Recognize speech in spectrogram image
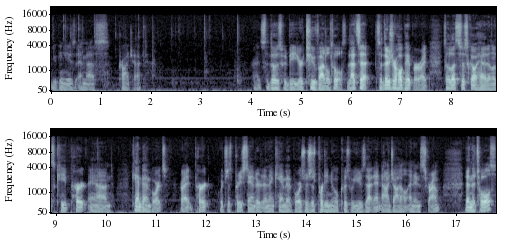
you can use MS Project. Right, so those would be your two vital tools. That's it. So there's your whole paper, right? So let's just go ahead and let's keep PERT and Kanban boards, right? PERT, which is pretty standard, and then Kanban boards, which is pretty new because we use that in Agile and in Scrum. Then the tools,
